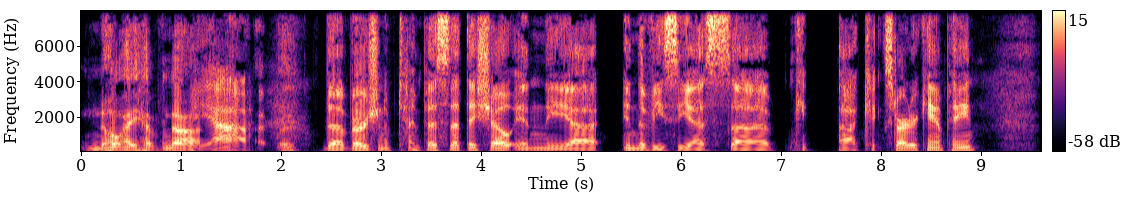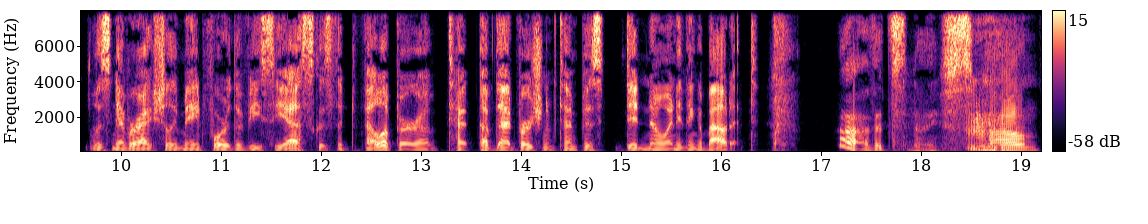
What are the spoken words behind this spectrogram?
no, I have not. yeah. The version of Tempest that they show in the uh in the VCS uh, uh Kickstarter campaign was never actually made for the VCS because the developer of te- of that version of Tempest didn't know anything about it. Oh, that's nice. um,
